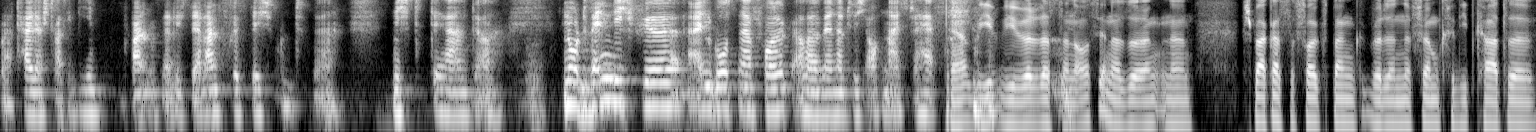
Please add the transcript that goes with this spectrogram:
oder Teil der Strategie. Banken sind natürlich sehr langfristig und äh, nicht der, der notwendig für einen großen Erfolg, aber wäre natürlich auch nice to have. Ja, wie, wie würde das dann aussehen? Also irgendeine Sparkasse Volksbank würde eine Firmenkreditkarte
